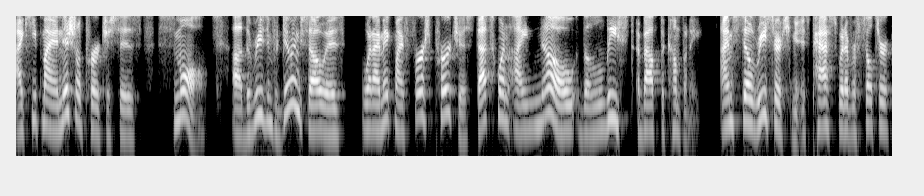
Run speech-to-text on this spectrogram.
I keep my initial purchases small. Uh, the reason for doing so is when I make my first purchase, that's when I know the least about the company. I'm still researching it. It's past whatever filter,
